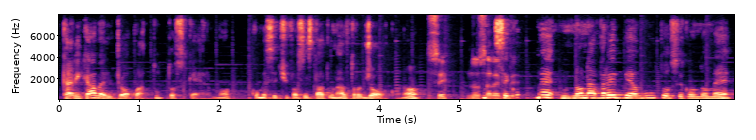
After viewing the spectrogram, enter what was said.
caricava il gioco a tutto schermo, come se ci fosse stato un altro gioco, no? Sì, non sarebbe... Secondo me non avrebbe avuto, secondo me,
